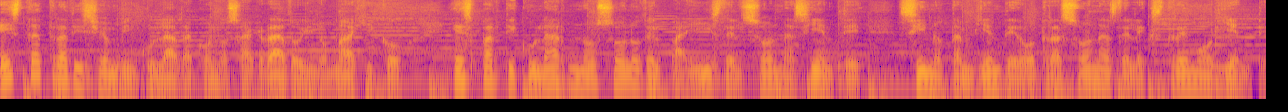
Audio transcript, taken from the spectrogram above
Esta tradición vinculada con lo sagrado y lo mágico es particular no solo del país del sol naciente, sino también de otras zonas del extremo oriente.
